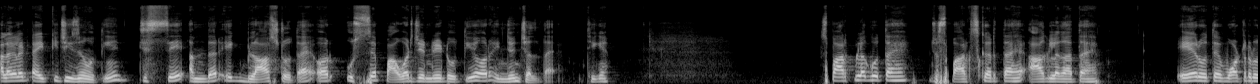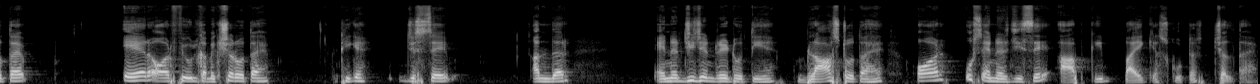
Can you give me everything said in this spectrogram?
अलग अलग टाइप की चीज़ें होती हैं, जिससे अंदर एक ब्लास्ट होता है और उससे पावर जनरेट होती है और इंजन चलता है, ठीक है? स्पार्क प्लग होता है, जो स्पार्क्स करता है, आग लगाता है। एयर होता है वाटर होता है एयर और फ्यूल का मिक्सचर होता है, ठीक है? जिससे अंदर एनर्जी जनरेट होती है ब्लास्ट होता है और उस एनर्जी से आपकी बाइक या स्कूटर चलता है।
